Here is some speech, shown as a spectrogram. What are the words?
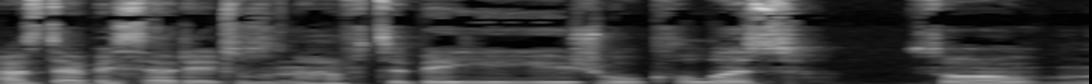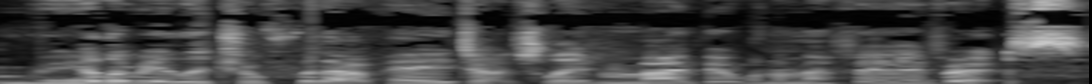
as Debbie said it doesn't have to be your usual colours. So I'm really really chuffed with that page actually. It might be one of my favourites.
